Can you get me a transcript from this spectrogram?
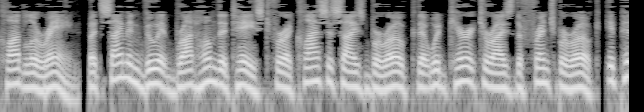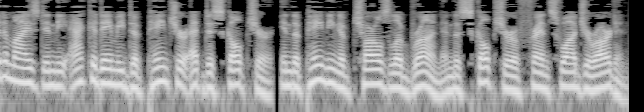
Claude Lorrain, but Simon Vouet brought home the taste for a classicized Baroque that would characterize the French Baroque, epitomized in the Académie de peinture et de sculpture, in the painting of Charles Le Brun and the sculpture of François Girardon.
